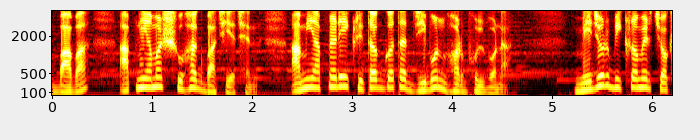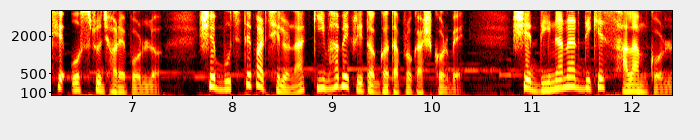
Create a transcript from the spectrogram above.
বাবা, আপনি আমার সুহাগ বাঁচিয়েছেন। আমি আপনার এই কৃতজ্ঞতা জীবনভর ভুলব না। মেজর বিক্রমের চোখে অশ্রু ঝরে পড়ল। সে বুঝতে পারছিল না কীভাবে কৃতজ্ঞতা প্রকাশ করবে। সে দিনানার দিকে সালাম করল।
